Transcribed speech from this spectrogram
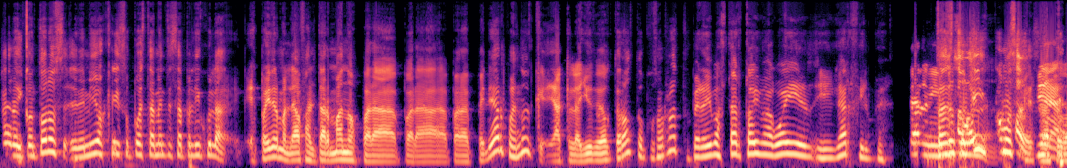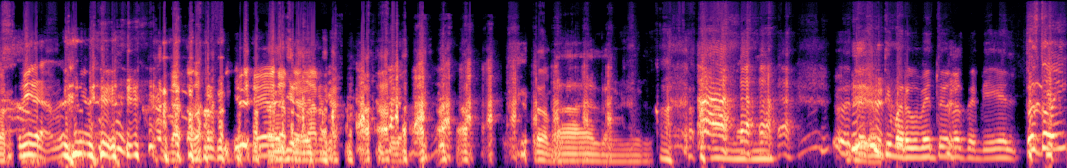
Claro, y con todos los enemigos que hay supuestamente en esa película, Spider-Man le va a faltar manos para, para, para pelear, pues, ¿no? Que ya que le ayude Doctor Octopus un rato. Pero iba a estar Tobey Maguire y Garfield. pe. Claro, Entonces, incluso- ahí, ¿cómo sabes? Mira, mira. Ah, el último argumento de José Miguel. ¿Tú estoy?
